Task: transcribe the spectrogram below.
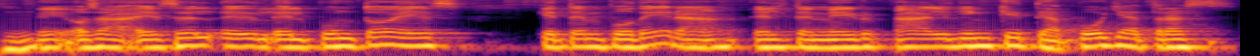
Sí, o sea, es el, el- el punto es que te empodera el tener a alguien que te apoya atrás.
